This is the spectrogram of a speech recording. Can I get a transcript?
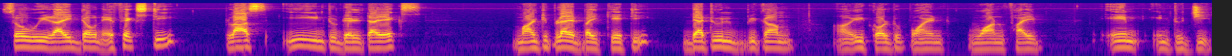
So, we write down f x t plus E into delta x multiplied by k t that will become uh, equal to 0.15 m into g.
